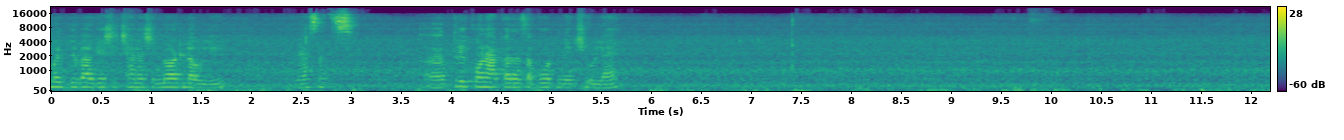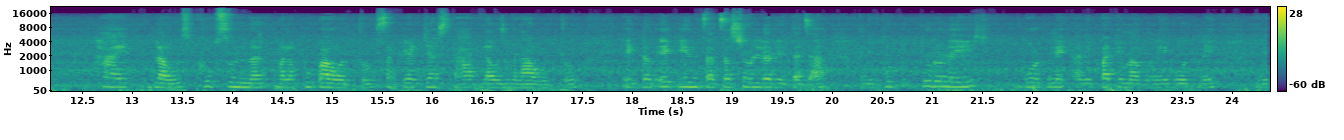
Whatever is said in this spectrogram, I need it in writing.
मध्यभागी अशी छान अशी नॉड लावली. आणि असंच त्रिकोण आकाराचा बोटनेक शिवला आहे. हा एक ब्लाऊज खूप सुंदर मला खूप आवडतो. सगळ्यात जास्त हा ब्लाऊज मला आवडतो. एकदम एक इंचाचा शोल्डर आहे त्याचा. आणि पुट पुढूनही बोटने आणि पाठीमागूनही बोटने आणि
